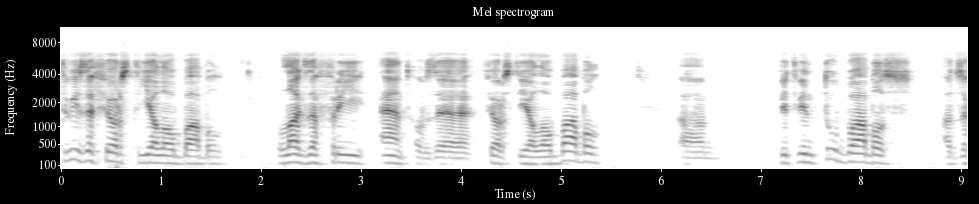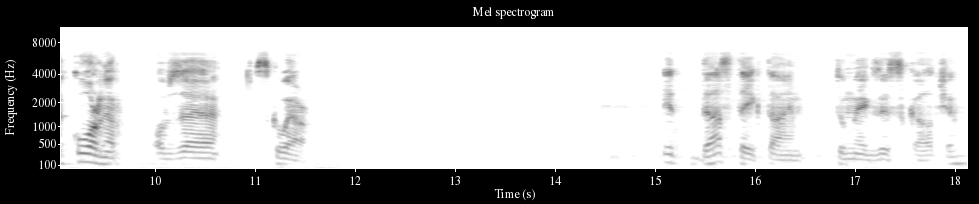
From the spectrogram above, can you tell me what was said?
Twist the first yellow bubble, lock the free end of the first yellow bubble um, between two bubbles at the corner of the square. It does take time to make this sculpture.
